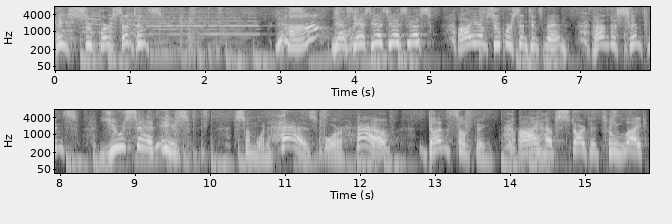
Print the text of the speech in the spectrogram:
a super sentence. Yes. Yes, yes, yes, yes, yes. I am super sentence man. And the sentence you said is someone has or have done something. I have started to like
